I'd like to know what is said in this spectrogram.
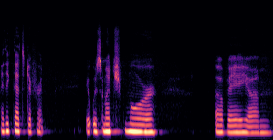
I think that's different. It was much more of a um,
